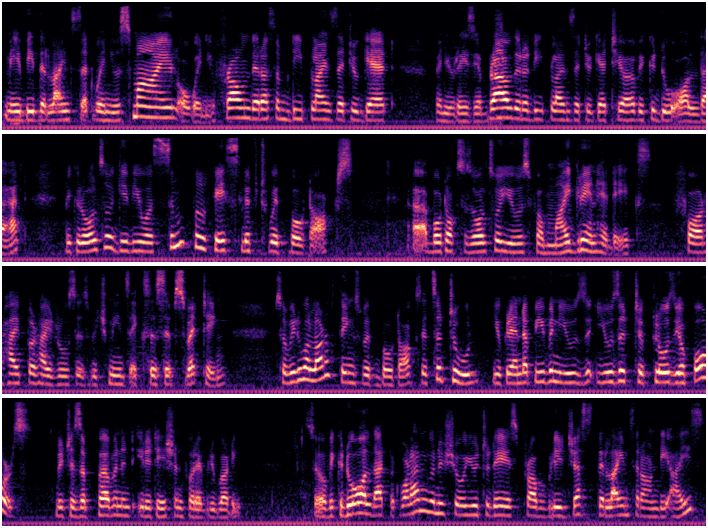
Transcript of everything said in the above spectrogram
maybe the lines that when you smile or when you frown, there are some deep lines that you get. When you raise your brow, there are deep lines that you get here. We could do all that. We could also give you a simple facelift with Botox. Uh, Botox is also used for migraine headaches, for hyperhidrosis, which means excessive sweating. So we do a lot of things with Botox. It's a tool. You could end up even use use it to close your pores, which is a permanent irritation for everybody. So we could do all that, but what I'm going to show you today is probably just the lines around the eyes.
